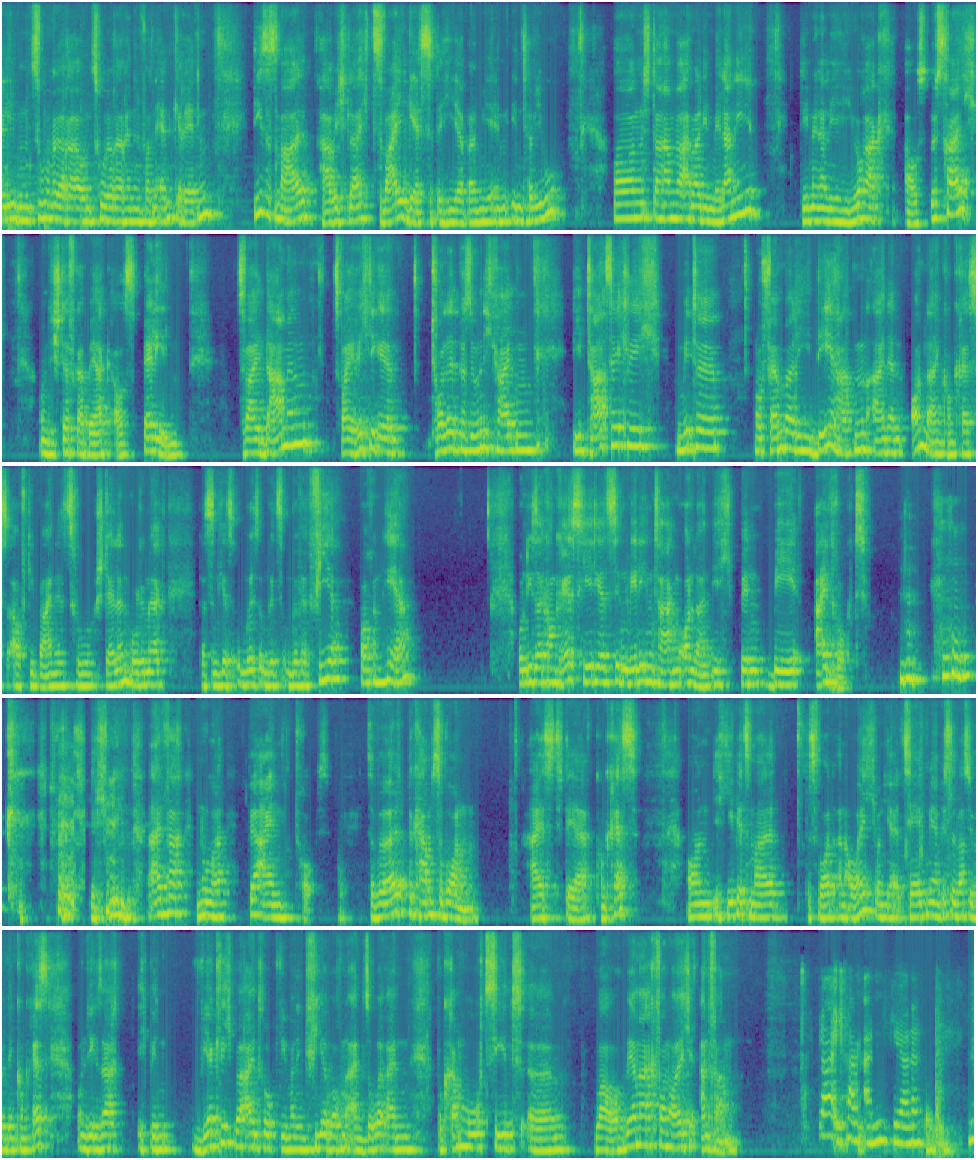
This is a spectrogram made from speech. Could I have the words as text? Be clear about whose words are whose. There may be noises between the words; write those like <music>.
Speaker 1: Meine lieben Zuhörer und Zuhörerinnen von den Endgeräten. Dieses Mal habe ich gleich zwei Gäste hier bei mir im Interview. Und da haben wir einmal die Melanie, die Melanie Jurak aus Österreich und die Stefka Berg aus Berlin. Zwei Damen, zwei richtige tolle Persönlichkeiten, die tatsächlich Mitte November die Idee hatten, einen Online-Kongress auf die Beine zu stellen. Wohlgemerkt, das sind jetzt ungefähr vier Wochen her. Und dieser Kongress geht jetzt in wenigen Tagen online. Ich bin beeindruckt. <laughs> ich bin einfach nur beeindruckt. The World Becomes One heißt der Kongress. Und ich gebe jetzt mal das Wort an euch und ihr erzählt mir ein bisschen was über den Kongress. Und wie gesagt, ich bin wirklich beeindruckt, wie man in vier Wochen ein, so ein Programm hochzieht. Ähm, wow. Wer mag von euch anfangen?
Speaker 2: Ja, ich fange an, gerne.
